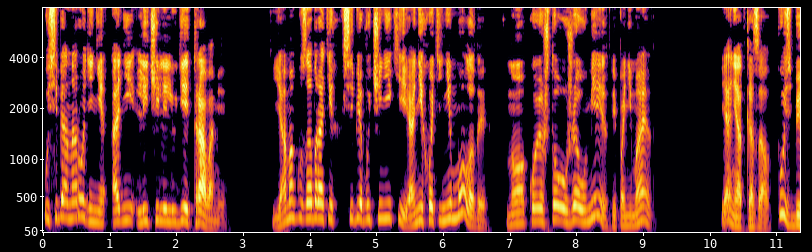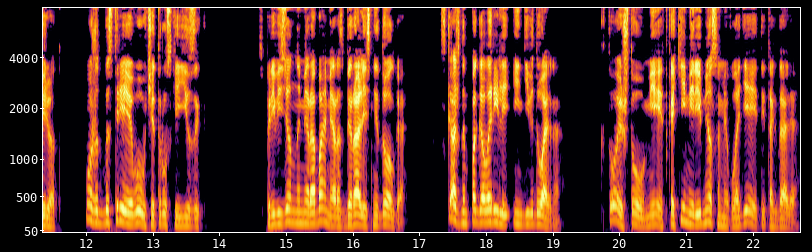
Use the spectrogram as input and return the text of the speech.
У себя на родине они лечили людей травами. Я могу забрать их к себе в ученики, они хоть и не молоды, но кое-что уже умеют и понимают. Я не отказал. Пусть берет. Может, быстрее выучит русский язык. С привезенными рабами разбирались недолго. С каждым поговорили индивидуально. Кто и что умеет, какими ремеслами владеет и так далее.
